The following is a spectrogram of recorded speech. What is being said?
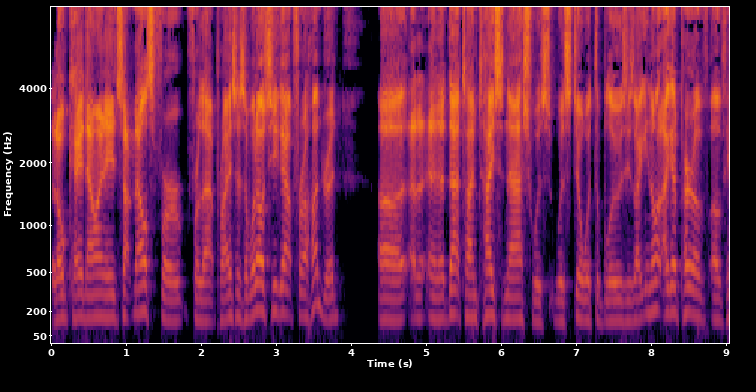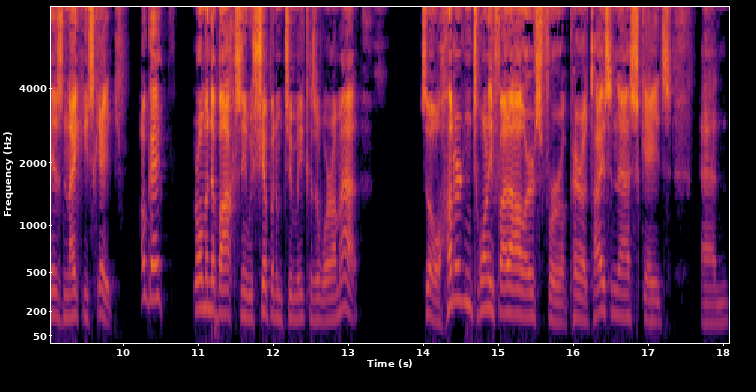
said, okay, now I need something else for for that price. I said, what else you got for a hundred? Uh, and, and at that time, Tyson Nash was was still with the Blues. He's like, you know what? I got a pair of of his Nike skates. Okay, throw them in the box, and he was shipping them to me because of where I'm at. So, 125 dollars for a pair of Tyson Nash skates and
